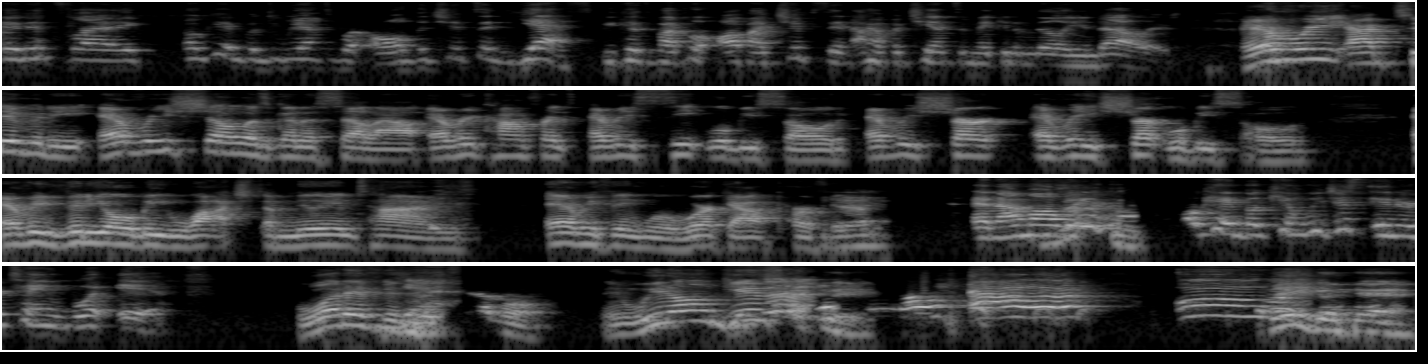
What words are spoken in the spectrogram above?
and it's like, okay, but do we have to put all the chips in? Yes, because if I put all my chips in, I have a chance of making a million dollars. Every activity, every show is going to sell out. Every conference, every seat will be sold. Every shirt, every shirt will be sold. Every video will be watched a million times everything will work out perfectly. Yeah. And I'm always exactly. okay, but can we just entertain what if? What if is yeah. terrible? And we don't give exactly. no power. Oh, there you go, Ken.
